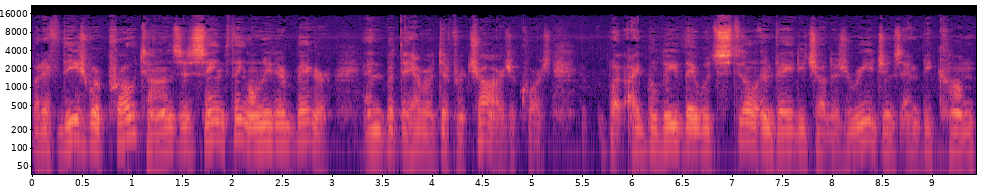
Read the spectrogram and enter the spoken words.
But if these were protons, it's the same thing, only they're bigger, and but they have a different charge, of course. But I believe they would still invade each other's regions and become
